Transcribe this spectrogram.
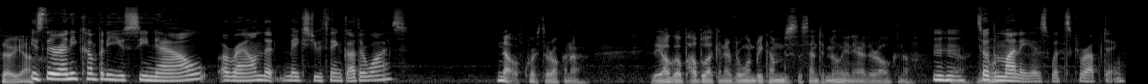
So yeah, Is there any company you see now around that makes you think otherwise? no, of course they're all gonna. They all go public, and everyone becomes the centimillionaire. They're all kind of. Mm-hmm. yeah, So the money is what's corrupting.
